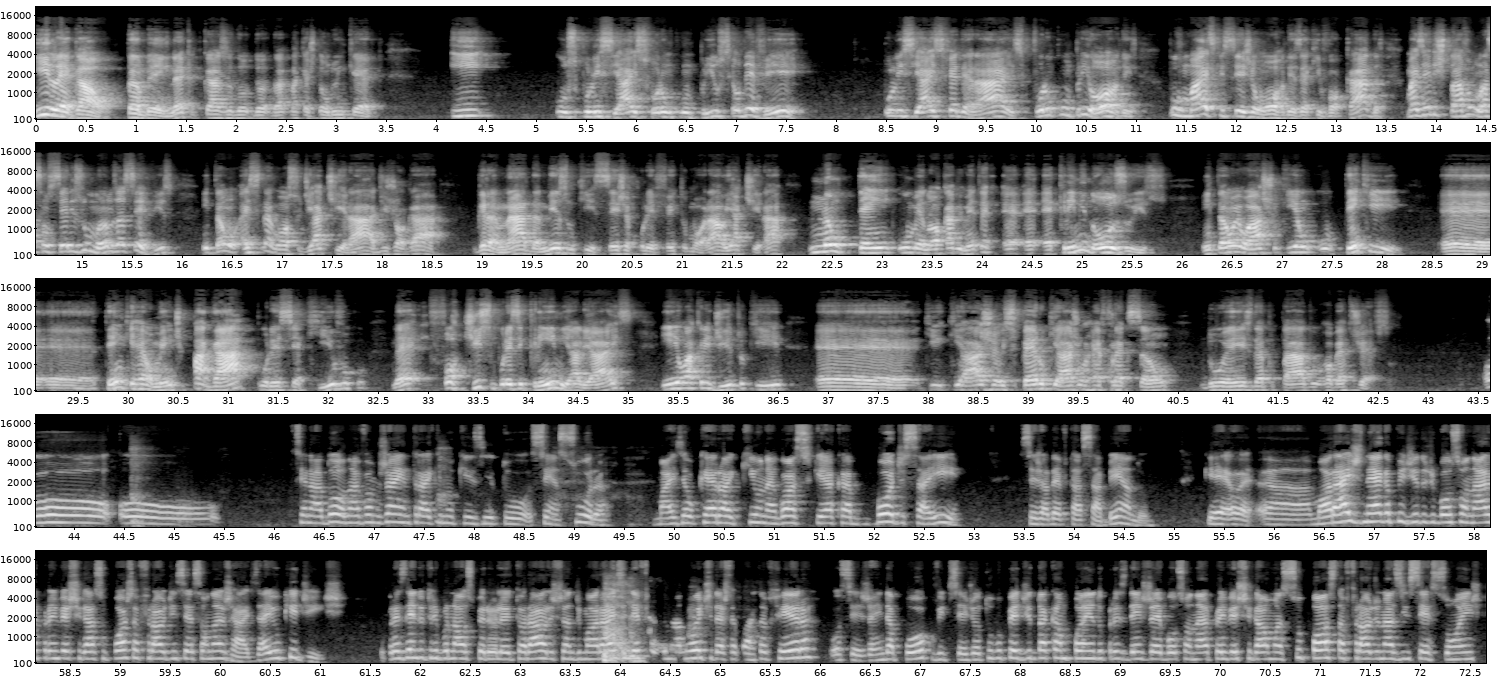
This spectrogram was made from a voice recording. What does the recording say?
Ilegal também, né? Por causa do, do, da, questão do inquérito. E os policiais foram cumprir o seu dever. Policiais federais foram cumprir ordens. Por mais que sejam ordens equivocadas, mas eles estavam lá, são seres humanos a serviço. Então, esse negócio de atirar, de jogar granada, mesmo que seja por efeito moral, e atirar, não tem o menor cabimento, é, é, é criminoso isso. Então, eu acho que eu, tem, que, é, é, tem que realmente pagar por esse equívoco, né? fortíssimo por esse crime, aliás, e eu acredito que, é, que, que haja, espero que haja uma reflexão do ex-deputado Roberto Jefferson. O, o senador, nós vamos já entrar aqui no quesito censura mas eu quero aqui um negócio que acabou de sair, você já deve estar sabendo, que é uh, Moraes nega pedido de Bolsonaro para investigar suposta fraude de inserção nas rádios. Aí o que diz? O presidente do Tribunal Superior Eleitoral, Alexandre de Moraes, defendeu na noite desta quarta-feira, ou seja, ainda há pouco, 26 de outubro, o pedido da campanha do presidente Jair Bolsonaro para investigar uma suposta fraude nas inserções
